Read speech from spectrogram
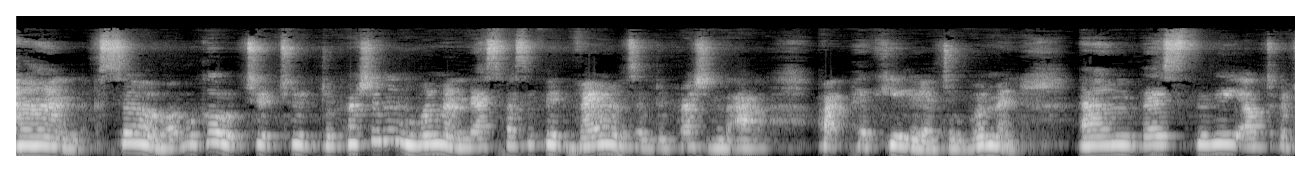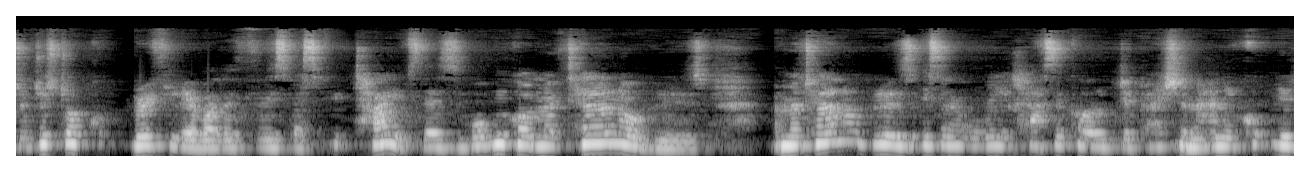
And so I will go to, to depression in women. There are specific variants of depression that are quite peculiar to women. Um, there's three, I'll, just talk briefly about the three specific types. There's what we call maternal blues. A maternal blues is a really classical depression and it, it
